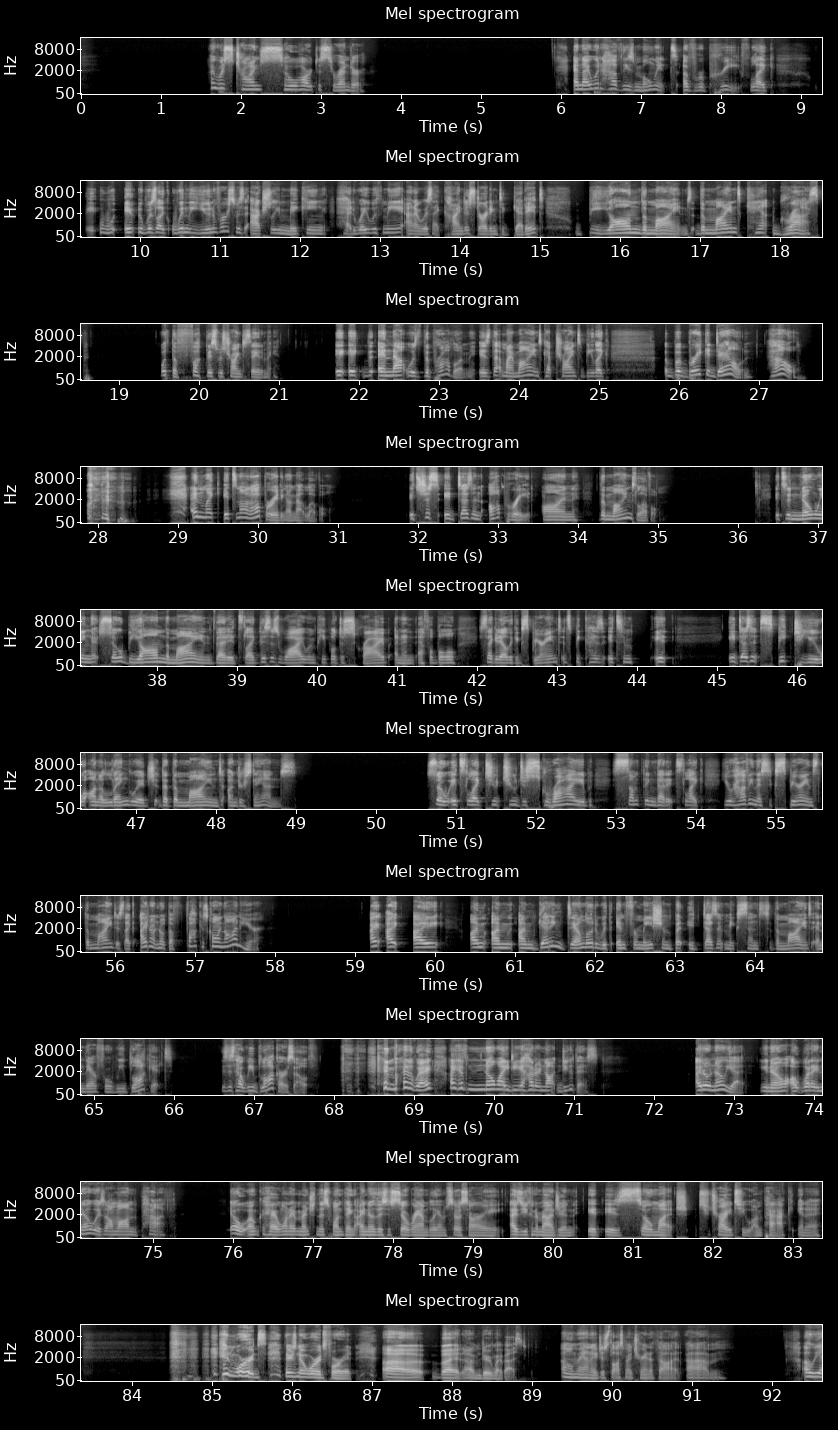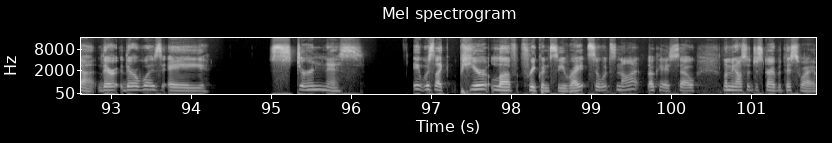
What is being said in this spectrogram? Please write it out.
I was trying so hard to surrender. And I would have these moments of reprieve. Like, it, it, was like when the universe was actually making headway with me and I was like kind of starting to get it beyond the mind. The mind can't grasp what the fuck this was trying to say to me. It, it, and that was the problem is that my mind kept trying to be like, but break it down. How? and like, it's not operating on that level. It's just, it doesn't operate on the mind level it's a knowing so beyond the mind that it's like this is why when people describe an ineffable psychedelic experience it's because it's it it doesn't speak to you on a language that the mind understands so it's like to to describe something that it's like you're having this experience the mind is like i don't know what the fuck is going on here i i i I'm I'm I'm getting downloaded with information, but it doesn't make sense to the mind, and therefore we block it. This is how we block ourselves. and by the way, I have no idea how to not do this. I don't know yet. You know, uh, what I know is I'm on the path. Oh, okay. I want to mention this one thing. I know this is so rambly. I'm so sorry. As you can imagine, it is so much to try to unpack in a in words. There's no words for it. Uh, but I'm doing my best. Oh man, I just lost my train of thought. Um, oh yeah, there there was a sternness it was like pure love frequency, right? So it's not okay. So let me also describe it this way.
